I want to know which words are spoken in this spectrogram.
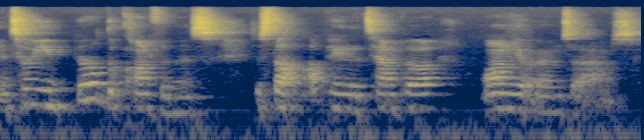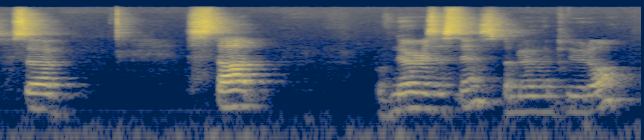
until you build the confidence to start upping the tempo on your own terms. So start with no resistance, but no limp noodle.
